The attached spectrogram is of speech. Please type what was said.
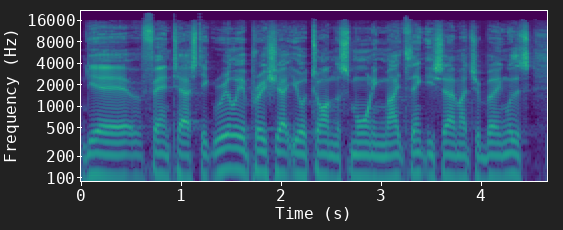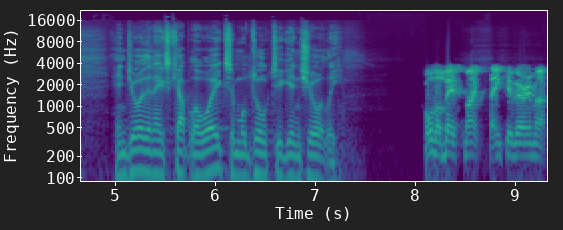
Yeah, fantastic. Really appreciate your time this morning, mate. Thank you so much for being with us enjoy the next couple of weeks, and we'll talk to you again shortly. All the best, mate. Thank you very much.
